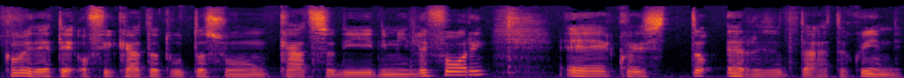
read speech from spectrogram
Come vedete ho ficcato tutto su un cazzo di, di mille fori e questo è il risultato. Quindi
